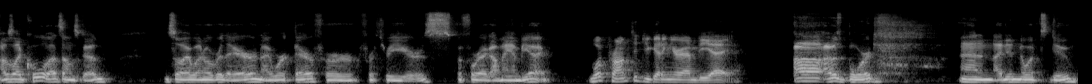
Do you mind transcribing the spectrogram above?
I was like, "Cool, that sounds good." And so I went over there and I worked there for for three years before I got my MBA. what prompted you getting your mba Uh, I was bored and I didn't know what to do.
